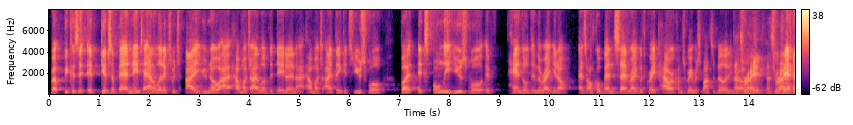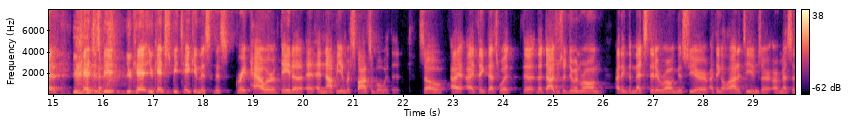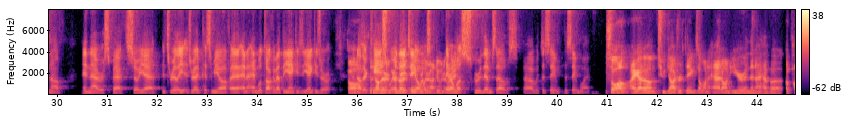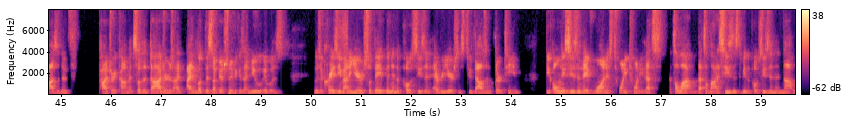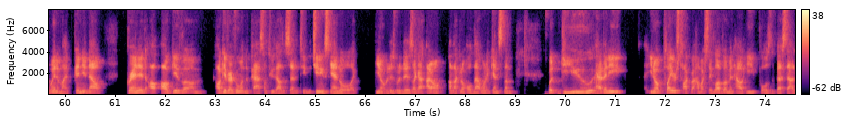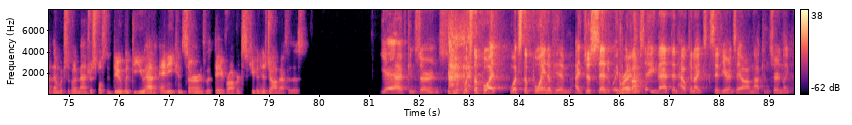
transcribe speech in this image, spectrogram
but because it, it gives a bad name to analytics, which I, you know, I, how much I love the data and I, how much I think it's useful, but it's only useful if handled in the right, you know, as Uncle Ben said, right? With great power comes great responsibility. Bro. That's right. That's you right. Can't, you can't just be you can't you can't just be taking this this great power of data and, and not being responsible with it. So I I think that's what the the Dodgers are doing wrong. I think the Mets did it wrong this year. I think a lot of teams are, are messing up in that respect. So yeah, it's really it's really pissing me off. And and, and we'll talk about the Yankees. The Yankees are oh, another case another, where another they, they almost they right. almost screwed themselves uh, with the same the same way. So I'll, i got um two Dodger things I want to add on here, and then I have a, a positive Padre comment. So the Dodgers, I, I looked this up yesterday because I knew it was it was a crazy amount of years. So they've been in the postseason every year since 2013. The only season they've won is 2020. That's that's a lot. That's a lot of seasons to be in the postseason and not win, in my opinion. Now, granted, I'll, I'll give um I'll give everyone the pass on 2017, the cheating scandal. Like you know, it is what it is. Like I, I don't, I'm not going to hold that one against them. But do you have any? You know, players talk about how much they love him and how he pulls the best out of them, which is what a manager is supposed to do. But do you have any concerns with Dave Roberts keeping his job after this? Yeah, I have concerns. What's the point? What's the point of him? I just said if, right. if, I'm saying that, then how can I sit here and say, "Oh, I'm not concerned"? Like,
